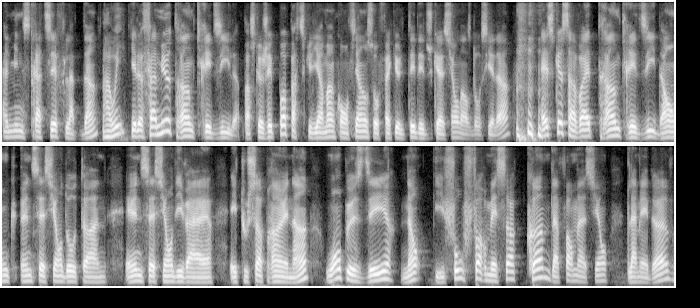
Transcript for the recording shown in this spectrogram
administratif là-dedans, Ah oui? qui est le fameux 30 crédits, là, parce que j'ai pas particulièrement confiance aux facultés d'éducation dans ce dossier-là. Est-ce que ça va être 30 crédits, donc une session d'automne et une session d'hiver, et tout ça prend un an, ou on peut se dire, non, il faut former ça comme de la formation de la main-d'œuvre,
